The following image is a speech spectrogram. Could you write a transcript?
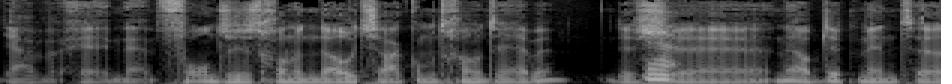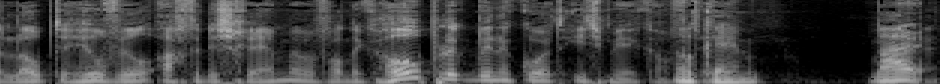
Ja, eh, nou, voor ons is het gewoon een noodzaak om het gewoon te hebben. Dus Ja. eh, nou, op dit moment eh, loopt er heel veel achter de schermen, waarvan ik hopelijk binnenkort iets meer kan Oké, vertellen. maar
